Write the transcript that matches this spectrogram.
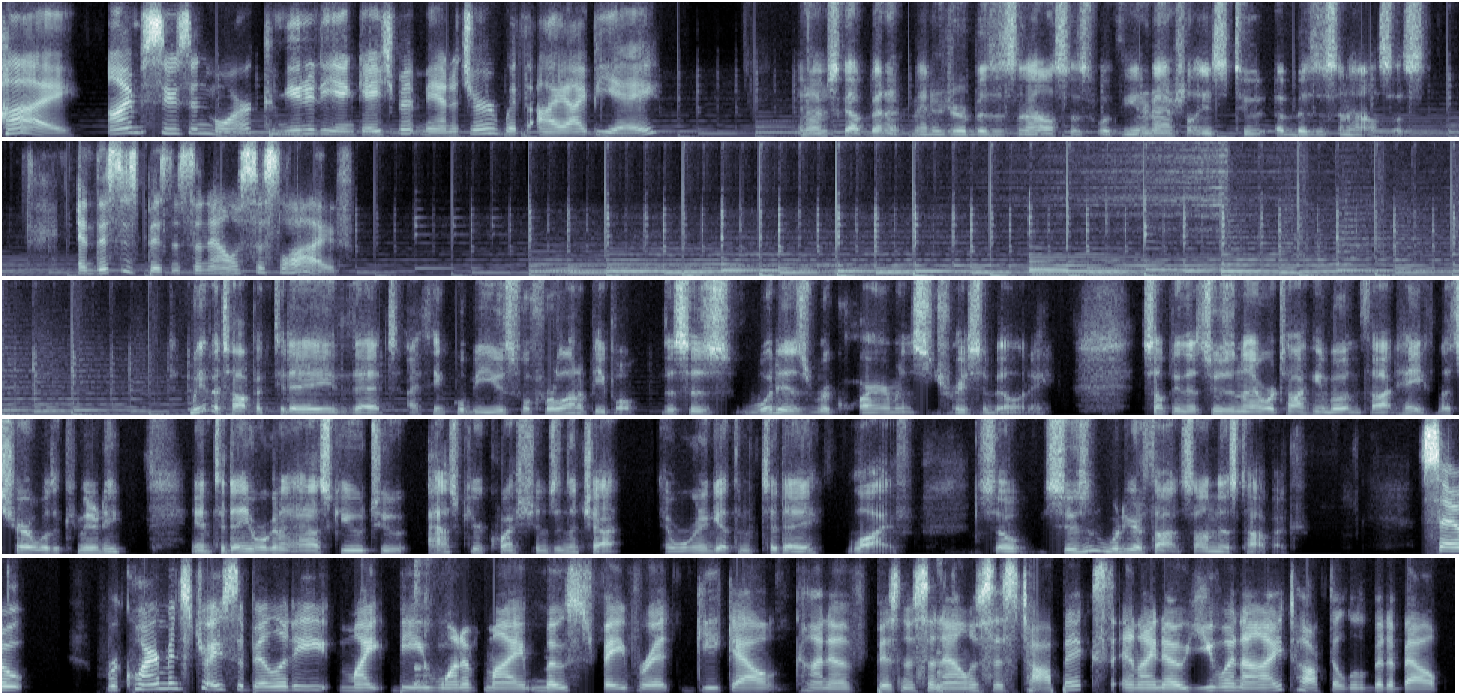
Hi, I'm Susan Moore, Community Engagement Manager with IIBA. And I'm Scott Bennett, Manager of Business Analysis with the International Institute of Business Analysis. And this is Business Analysis Live. We have a topic today that I think will be useful for a lot of people. This is what is requirements traceability? Something that Susan and I were talking about and thought, hey, let's share it with the community. And today we're going to ask you to ask your questions in the chat, and we're going to get them today live. So, Susan, what are your thoughts on this topic? So, requirements traceability might be one of my most favorite geek out kind of business analysis topics. And I know you and I talked a little bit about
